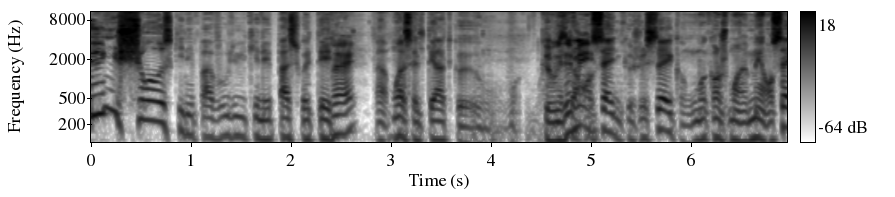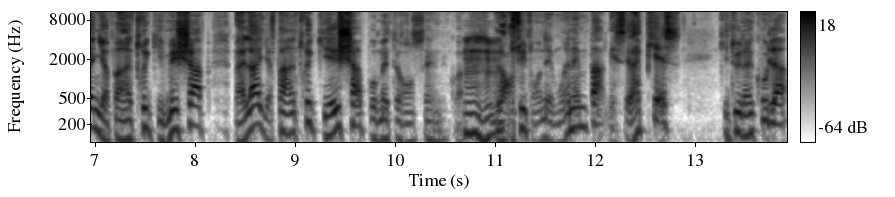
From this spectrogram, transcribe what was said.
une chose qui n'est pas voulue, qui n'est pas souhaitée. Ouais. Enfin, moi, c'est le théâtre que, Que vous aimez. en scène, que je sais. Quand, moi, quand je me mets en scène, il n'y a pas un truc qui m'échappe. Ben là, il n'y a pas un truc qui échappe au metteur en scène. Quoi. Mhm. Alors ensuite, on aime ou on n'aime pas. Mais c'est la pièce qui, tout d'un coup, là,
